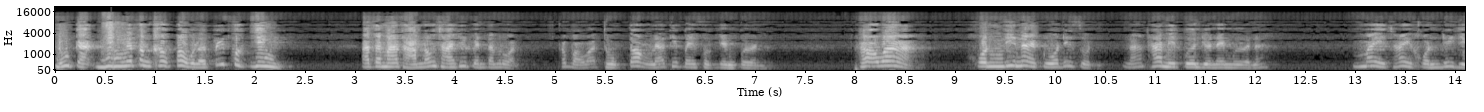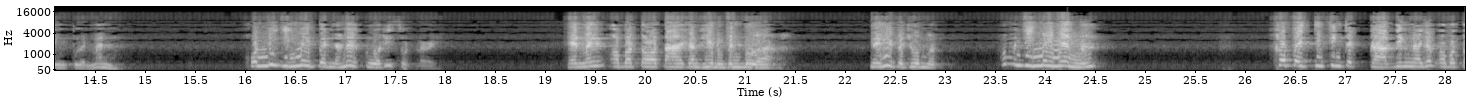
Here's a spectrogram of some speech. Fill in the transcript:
หนูกะยิงแล้วต้องเข้าเป้าเลย ไปฝึกยิงอาตมาถามน้องชายที่เป็นตำรวจเขาบอกว่าถูกต้องแล้วที่ไปฝึกยิงปืน เพราะว่าคนที่น่ากลัวที่สุดนะถ้ามีปืนอยู่ในมือนะไม่ใช่คนที่ยิงปืนมั่น คนที่ยิงไม่เป็นนะน่ากลัวที่สุดเลย เห็นไหมอบตตายกันทีหนึ่งเป็นเบื่อ ในที่ประชุมอะเพราะมันยิงไม่แม่นนะเข้าไปจริง ๆ จะกราดยิงนายกอบต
